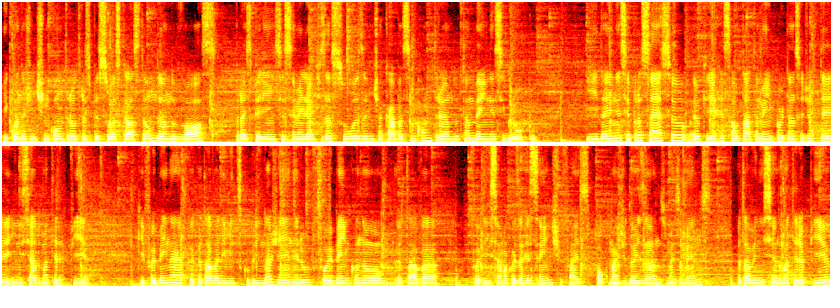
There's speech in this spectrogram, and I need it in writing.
E quando a gente encontra outras pessoas que elas estão dando voz para experiências semelhantes às suas, a gente acaba se encontrando também nesse grupo. E daí nesse processo eu queria ressaltar também a importância de eu ter iniciado uma terapia, que foi bem na época que eu estava ali me descobrindo a gênero, foi bem quando eu estava isso é uma coisa recente, faz pouco mais de dois anos, mais ou menos. Eu estava iniciando uma terapia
